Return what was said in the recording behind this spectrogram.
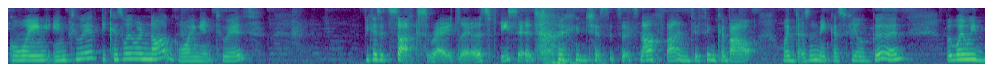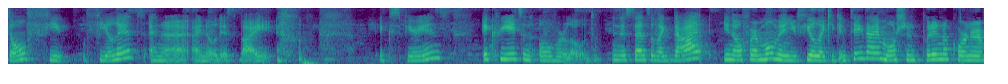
going into it because when we're not going into it because it sucks right? Let's face it just it's, it's not fun to think about what doesn't make us feel good. But when we don't feel feel it and uh, i know this by experience it creates an overload in the sense of like that you know for a moment you feel like you can take that emotion put it in a corner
